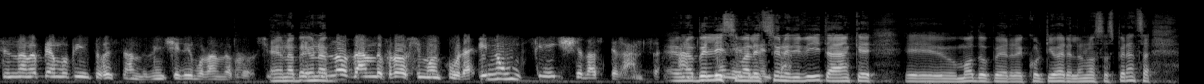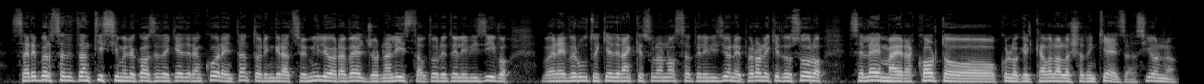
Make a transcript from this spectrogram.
se non abbiamo vinto quest'anno vinceremo l'anno prossimo. È una, è una... no l'anno prossimo ancora. E non finisce la speranza. È una Anzi, bellissima lezione di vita anche eh, un modo per coltivare la nostra speranza. Sarebbero state tantissime le cose da chiedere ancora. Intanto ringrazio Emilio Ravel, giornalista, autore televisivo. Avrei voluto chiedere anche sulla nostra televisione, però le chiedo solo se lei ha mai raccolto quello che il cavallo ha lasciato in chiesa, sì o no?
